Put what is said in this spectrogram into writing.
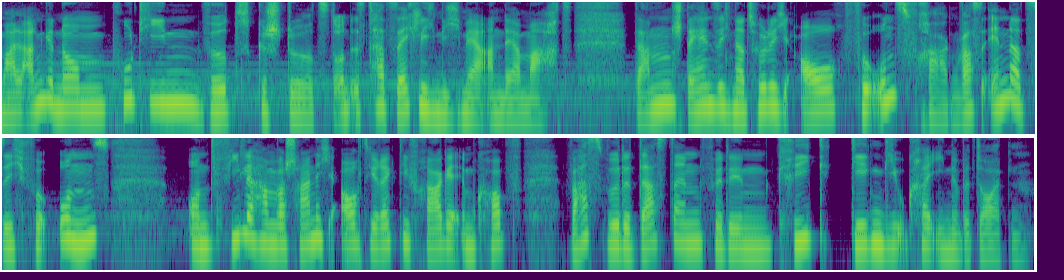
Mal angenommen, Putin wird gestürzt und ist tatsächlich nicht mehr an der Macht. Dann stellen sich natürlich auch für uns Fragen. Was ändert sich für uns? Und viele haben wahrscheinlich auch direkt die Frage im Kopf, was würde das denn für den Krieg gegen die Ukraine bedeuten?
